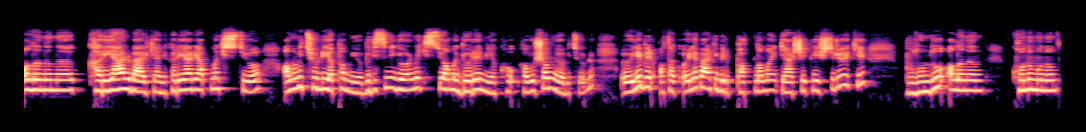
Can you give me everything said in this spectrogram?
alanını, kariyer belki hani kariyer yapmak istiyor ama bir türlü yapamıyor. Birisini görmek istiyor ama göremiyor, kavuşamıyor bir türlü. Öyle bir atak, öyle belki bir patlama gerçekleştiriyor ki bulunduğu alanın, konumunun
